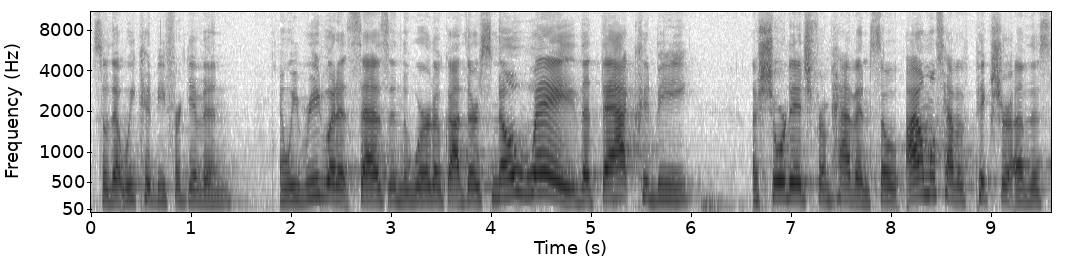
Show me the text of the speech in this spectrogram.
so that we could be forgiven, and we read what it says in the Word of God, there's no way that that could be a shortage from heaven. So I almost have a picture of this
